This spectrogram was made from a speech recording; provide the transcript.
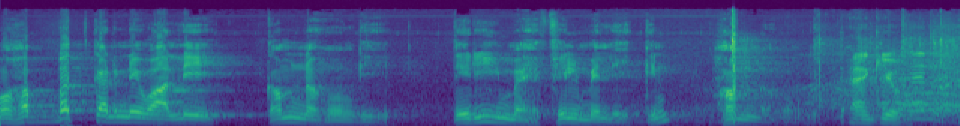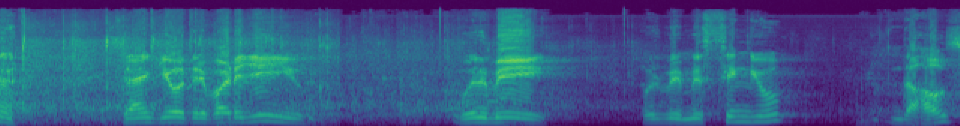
मोहब्बत करने वाले कम न होंगे, तेरी महफिल में लेकिन हम न होंगे। Thank you thank you Tripathi ji will be will be missing you in the house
